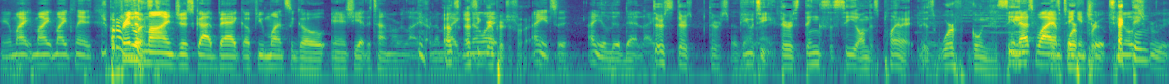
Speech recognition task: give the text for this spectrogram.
You know, my my my plan. should A friend of list. mine just got back a few months ago, and she had the time of her life. Yeah, and I'm that's- like, you I know see great what? pictures from that. I need to I need to live that life. There's there's there's that beauty. There's things to see on this planet. It is worth going and seeing. and that's why It's I'm taking trips. You know, screw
